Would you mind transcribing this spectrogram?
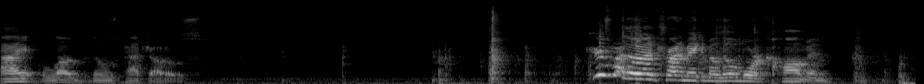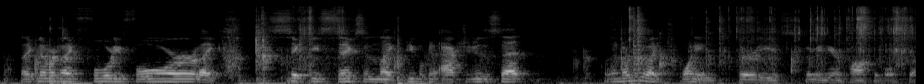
I love those patch autos. Why they're trying to make them a little more common. Like number like 44, like 66, and like people can actually do the set. When the numbers are like 20 and 30, it's gonna be near impossible. So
